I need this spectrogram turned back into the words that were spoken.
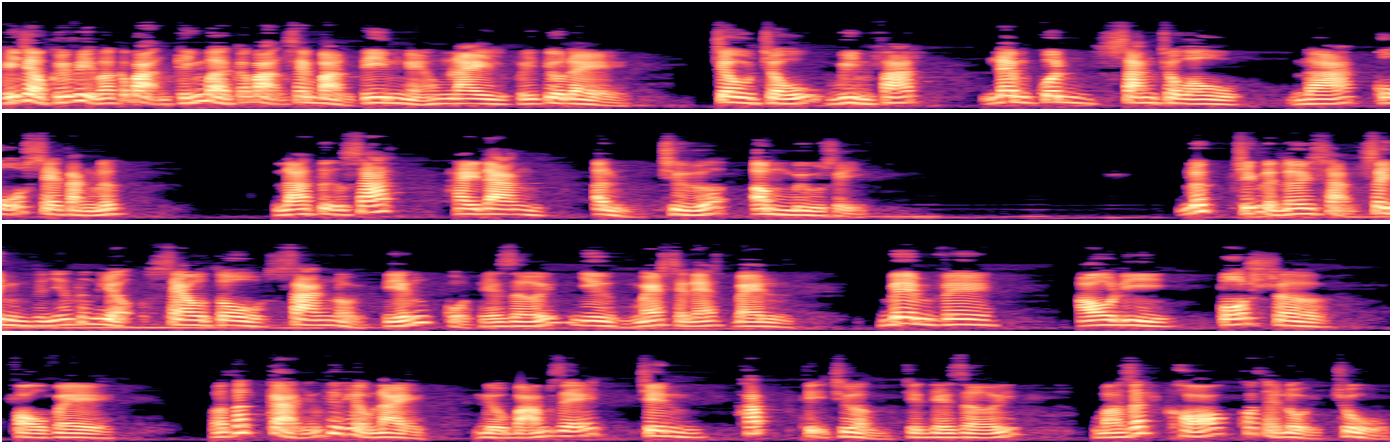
Kính chào quý vị và các bạn, kính mời các bạn xem bản tin ngày hôm nay với tiêu đề Châu chấu VinFast đem quân sang châu Âu đá cỗ xe tăng Đức là tự sát hay đang ẩn chứa âm mưu gì? Đức chính là nơi sản sinh ra những thương hiệu xe ô tô sang nổi tiếng của thế giới như Mercedes-Benz, BMW, Audi, Porsche, VW và tất cả những thương hiệu này đều bám rễ trên khắp thị trường trên thế giới mà rất khó có thể đổi chủ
